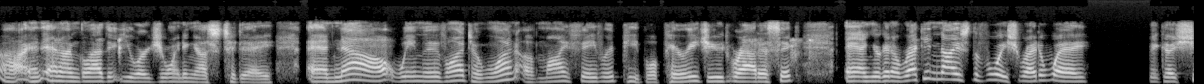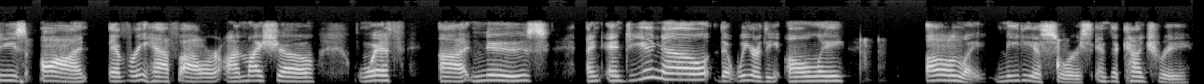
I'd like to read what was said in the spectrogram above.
Uh, and, and I'm glad that you are joining us today. And now we move on to one of my favorite people, Peri Jude Radecic. And you're going to recognize the voice right away because she's on every half hour on my show with uh, news. And, and do you know that we are the only, only media source in the country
